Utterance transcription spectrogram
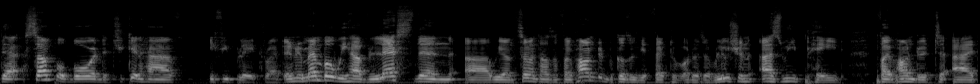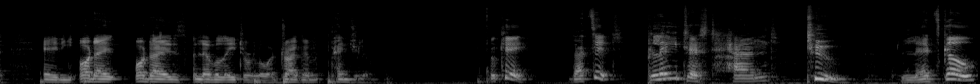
the sample board that you can have if you play it right. And remember, we have less than, uh, we're on 7,500 because of the effect of Odd Eyes Evolution, as we paid 500 to add any Eyes level 8 or lower Dragon Pendulum. Okay, that's it. Playtest hand 2. Let's go.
